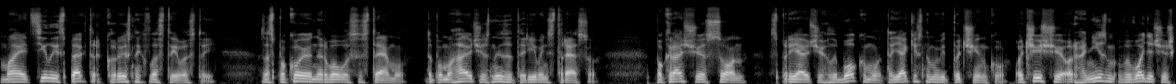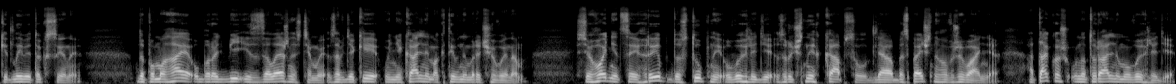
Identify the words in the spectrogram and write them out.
має цілий спектр корисних властивостей, заспокоює нервову систему, допомагаючи знизити рівень стресу, покращує сон, сприяючи глибокому та якісному відпочинку, очищує організм, виводячи шкідливі токсини, допомагає у боротьбі із залежностями завдяки унікальним активним речовинам. Сьогодні цей гриб доступний у вигляді зручних капсул для безпечного вживання, а також у натуральному вигляді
